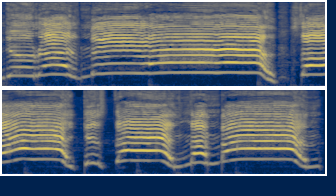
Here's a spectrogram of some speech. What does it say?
You raise me up so I can stand the mountain.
